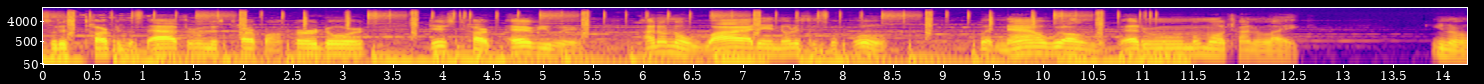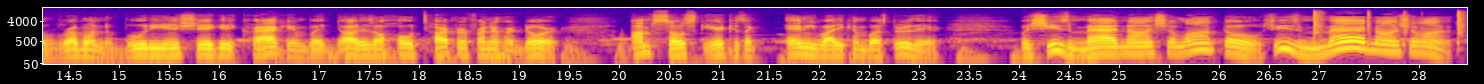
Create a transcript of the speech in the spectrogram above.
So there's tarp in the bathroom, there's tarp on her door, there's tarp everywhere. I don't know why I didn't notice this before, but now we're all in the bedroom. I'm all trying to like, you know, rub on the booty and shit, get it cracking. But dog, there's a whole tarp in front of her door. I'm so scared because like anybody can bust through there. Mm-hmm. But she's mad nonchalant though. She's mad nonchalant.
